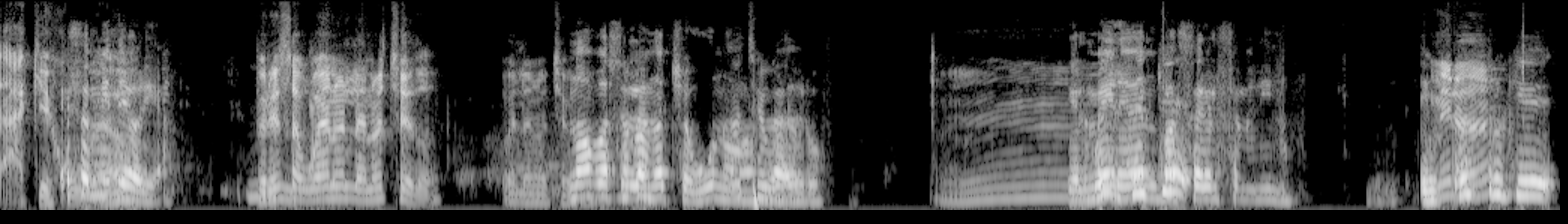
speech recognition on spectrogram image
Ah, qué Esa es mi teoría. Pero esa weá no es la noche 2. O es la noche No, 1. va a ser la noche 1 noche la de uno. Drew. Ah, Y el main ¿sabes event va a ser el femenino. Encuentro Mira. que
